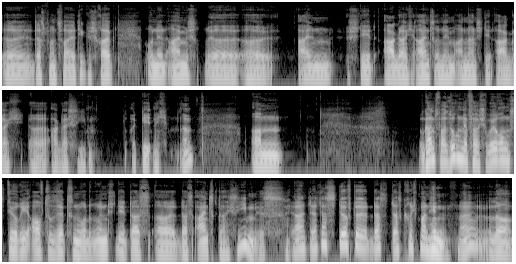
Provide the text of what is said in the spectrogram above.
äh, dass man zwei Artikel schreibt und in einem, äh, äh, einem steht a gleich 1 und im anderen steht a gleich, äh, a gleich 7. Das geht nicht. Ne? Ähm, du kannst versuchen, eine Verschwörungstheorie aufzusetzen, wo drin steht, dass äh, das 1 gleich 7 ist. Ja, das dürfte, das, das kriegt man hin. Ne? Also,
